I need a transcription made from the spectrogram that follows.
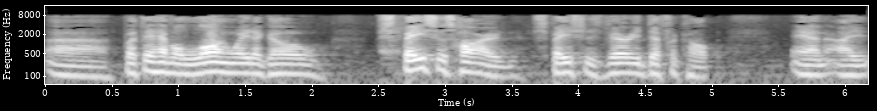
uh, but they have a long way to go. Space is hard. Space is very difficult, and I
